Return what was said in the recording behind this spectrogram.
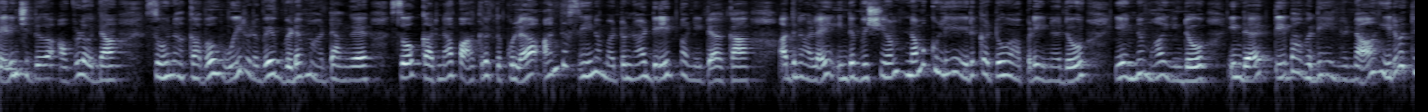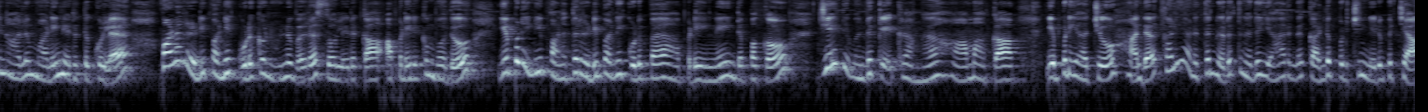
தெரிஞ்சது அவ்வளோதான் சோனாக்காவை உயிரிடவே விட மாட்டாங்க ஸோ கர்ணா பார்க்கறதுக்குள்ள அந்த சீனை மட்டும் நான் டிலீட் பண்ணிட்டேக்கா அக்கா. அதனால இந்த விஷயம் நமக்குள்ளேயே இருக்கட்டும் அப்படின்னதும் என்னம்மா இந்தோ இந்த தீபாவதி என்னன்னா இருபத்தி நாலு மணி நேரத்துக்குள்ள பணம் ரெடி பண்ணி கொடுக்கணும்னு வேற சொல்லியிருக்கா. அப்படி இருக்கும்போது எப்படி நீ பணத்தை ரெடி பண்ணி கொடுப்ப? அப்படின்னு இந்த பக்கம் ஜெயந்தி வந்து கேட்குறாங்க ஆமாக்கா எப்படியாச்சும் அந்த கல்யாணத்தை நிறுத்தினது யாருன்னு கண்டுபிடிச்சு நிரூபிச்சா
